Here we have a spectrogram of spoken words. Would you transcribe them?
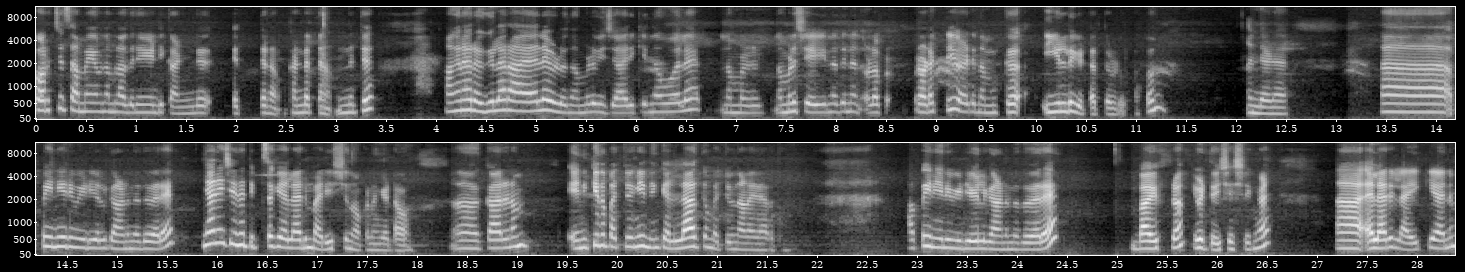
കുറച്ച് സമയം നമ്മൾ അതിനു വേണ്ടി കണ്ട് എത്തണം കണ്ടെത്തണം. എന്നിട്ട് അങ്ങനെ റെഗുലർ ആയാലേ ഉള്ളൂ. നമ്മൾ വിചാരിക്കുന്ന പോലെ നമ്മൾ നമ്മൾ ചെയ്യുന്നതിന് ഉള്ള പ്രൊഡക്റ്റീവായിട്ട് നമുക്ക് ഈൽഡ് കിട്ടത്തുള്ളൂ. അപ്പം എന്താണ്? അപ്പം ഇനി ഒരു വീഡിയോയിൽ കാണുന്നത് വരെ ഞാൻ ഈ ചെയ്യുന്ന ടിപ്സൊക്കെ എല്ലാവരും പരീക്ഷിച്ച് നോക്കണം കേട്ടോ. കാരണം എനിക്കിത് പറ്റുമെങ്കിൽ നിങ്ങൾക്ക് എല്ലാവർക്കും പറ്റുമെന്നാണ് അതിനർത്ഥം. അപ്പോൾ ഇനി ഒരു വീഡിയോയിൽ കാണുന്നത് വരെ ബൈ ഫ്രം ഇവിടുത്തെ വിശേഷങ്ങൾ. എല്ലാവരും ലൈക്ക് ചെയ്യാനും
